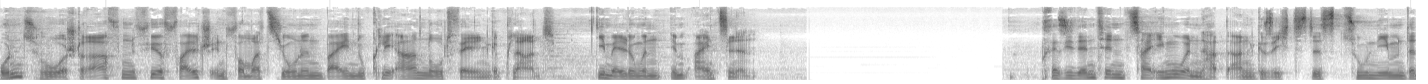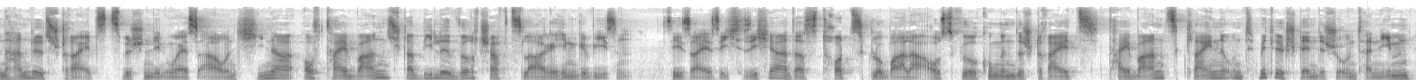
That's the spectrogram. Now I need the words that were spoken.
Und hohe Strafen für Falschinformationen bei Nuklearnotfällen geplant. Die Meldungen im Einzelnen. Präsidentin Tsai Ing-wen hat angesichts des zunehmenden Handelsstreits zwischen den USA und China auf Taiwans stabile Wirtschaftslage hingewiesen. Sie sei sich sicher, dass trotz globaler Auswirkungen des Streits Taiwans kleine und mittelständische Unternehmen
